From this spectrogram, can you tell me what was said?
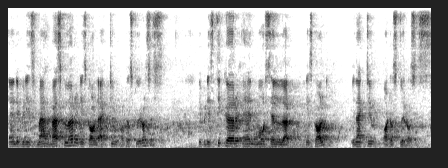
and if it is vascular, it is called active otosclerosis. If it is thicker and more cellular, it is called inactive otosclerosis.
